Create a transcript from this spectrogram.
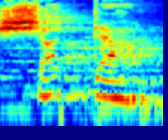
Shut down.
